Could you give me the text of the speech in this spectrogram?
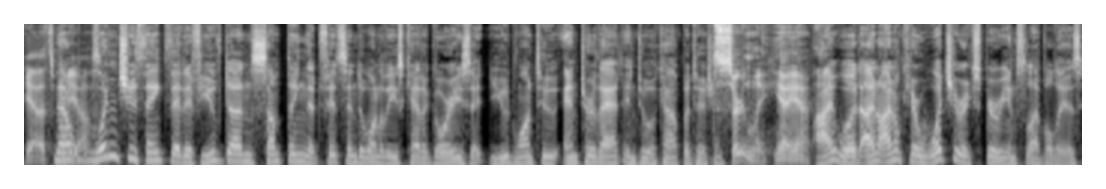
Yeah, that's now, pretty awesome. wouldn't you think that if you've done something that fits into one of these categories, that you'd want to enter that into a competition? Certainly. Yeah, yeah. I would. I don't, I don't care what your experience level is.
